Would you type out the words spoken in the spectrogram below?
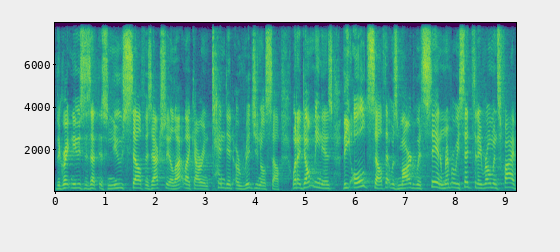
The great news is that this new self is actually a lot like our intended original self. What I don't mean is the old self that was marred with sin. Remember, we said today, Romans 5,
